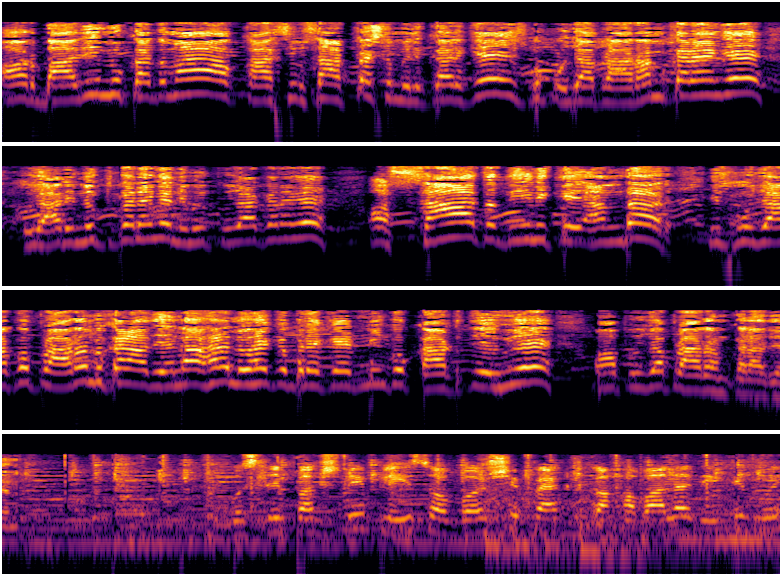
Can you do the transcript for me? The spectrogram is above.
और बादी मुकदमा और काशी विश्वनाथ ट्रस्ट मिलकर के इसको पूजा प्रारंभ करेंगे, पुजारी नियुक्त करेंगे, नियमित पूजा करेंगे और सात दिन के अंदर इस पूजा को प्रारंभ करा देना है। लोहे के ब्रैकेटिंग को काटते हुए वहाँ पूजा प्रारंभ करा देना। मुस्लिम पक्ष ने प्लेस ऑफ़ वर्शिप एक्ट का हवाला देते हुए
